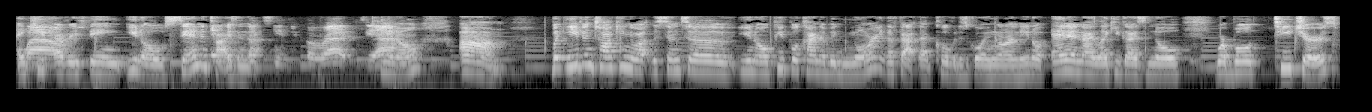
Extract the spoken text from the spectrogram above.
and wow. keep everything you know sanitizing that correct yeah you know um but even talking about the sense of you know people kind of ignoring the fact that covid is going on you know anna and i like you guys know we're both teachers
